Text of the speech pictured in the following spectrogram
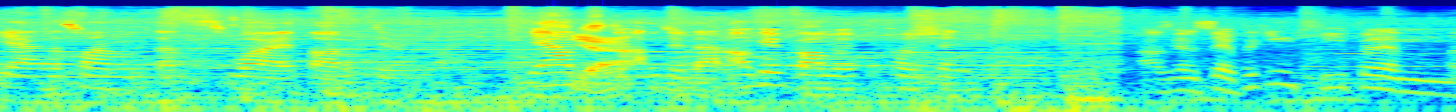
Yeah, that's why I'm. That's why I thought of doing that. Yeah, I'll Yeah. do, I'll do that. I'll give Bamuth the potion. I was gonna say, if we can keep him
